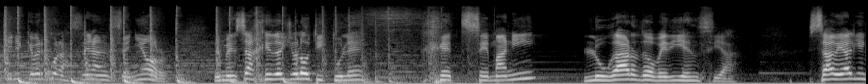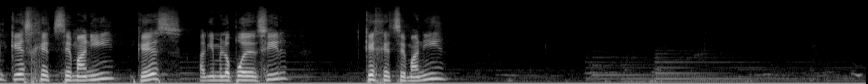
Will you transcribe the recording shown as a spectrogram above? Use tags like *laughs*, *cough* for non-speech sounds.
Tiene que ver con la cena del Señor. El mensaje de hoy yo lo titulé Getsemaní, lugar de obediencia. ¿Sabe alguien qué es Getsemaní? ¿Qué es? ¿Alguien me lo puede decir? ¿Qué es Getsemaní?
